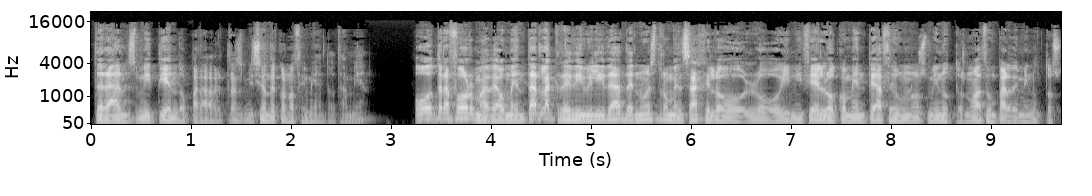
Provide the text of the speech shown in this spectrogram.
transmitiendo, para la transmisión de conocimiento también. Otra forma de aumentar la credibilidad de nuestro mensaje, lo, inicié, lo comenté hace unos minutos, no hace un par de minutos,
